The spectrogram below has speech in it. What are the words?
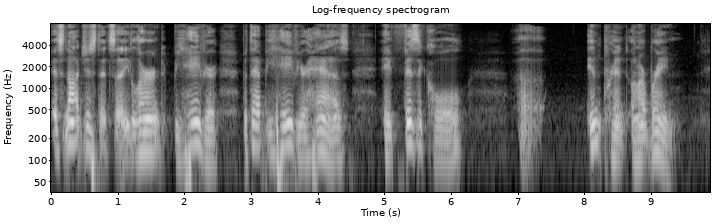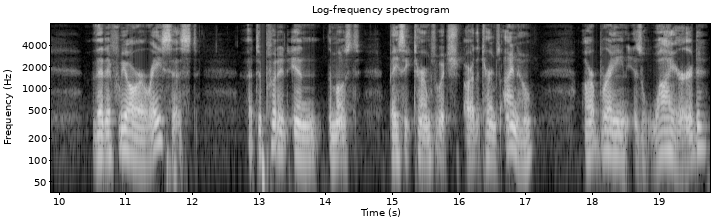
it's not just it's a learned behavior, but that behavior has a physical uh, imprint on our brain. That if we are a racist, uh, to put it in the most basic terms, which are the terms I know, our brain is wired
